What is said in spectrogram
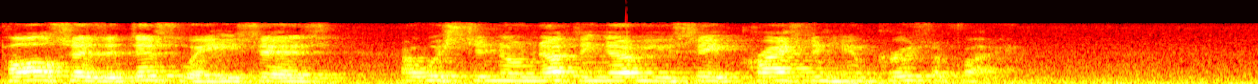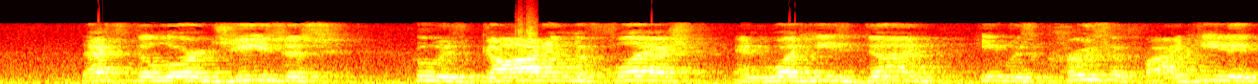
Paul says it this way. He says, I wish to know nothing of you save Christ and Him crucified. That's the Lord Jesus who is God in the flesh and what He's done. He was crucified. He,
